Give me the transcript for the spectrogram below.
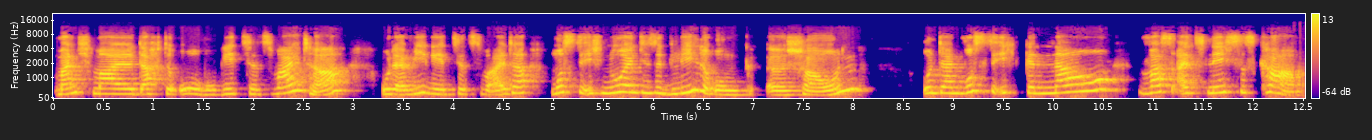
manchmal dachte, oh, wo geht's jetzt weiter? Oder wie geht's jetzt weiter? Musste ich nur in diese Gliederung äh, schauen und dann wusste ich genau, was als nächstes kam.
